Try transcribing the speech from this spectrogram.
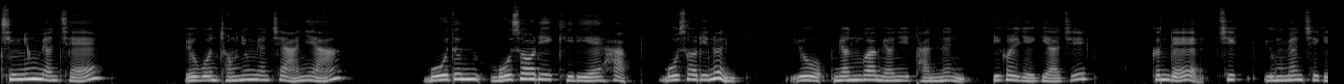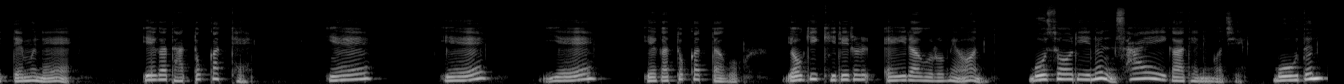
직육면체 요건 정육면체 아니야. 모든 모서리 길이의 합. 모서리는 요 면과 면이 닿는 이걸 얘기하지. 근데 직육면체이기 때문에 얘가 다 똑같아. 얘, 얘, 얘, 얘가 똑같다고. 여기 길이를 A라고 그러면 모서리는 4A가 되는 거지. 모든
